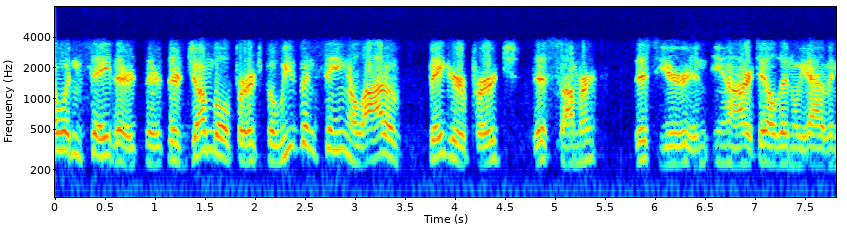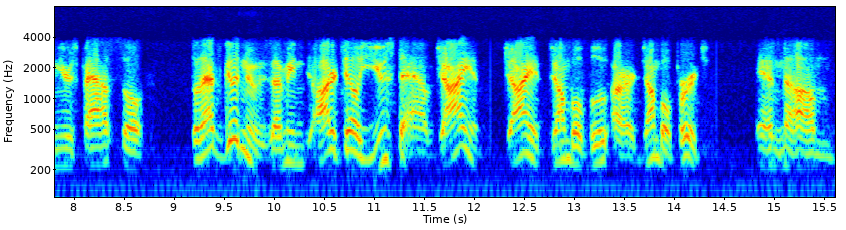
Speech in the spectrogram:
wouldn't say they're they're they're jumbo perch, but we've been seeing a lot of bigger perch this summer, this year in in otter tail than we have in years past. So so that's good news. I mean, otter tail used to have giant giant jumbo blue or jumbo perch, and um,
